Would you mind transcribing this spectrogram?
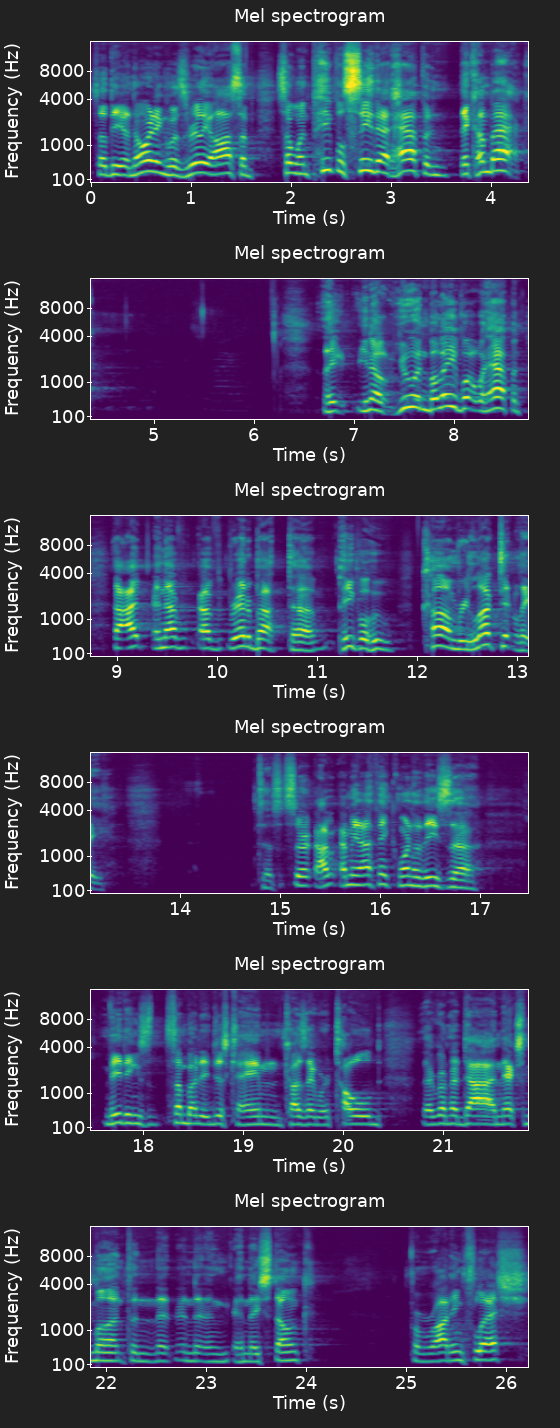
so the anointing was really awesome. So when people see that happen, they come back. They, you know, you wouldn't believe what would happen. I, and I've, I've read about uh, people who come reluctantly to serve. I, I mean, I think one of these uh, meetings, somebody just came because they were told they're going to die next month and, and, and, and they stunk from rotting flesh.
